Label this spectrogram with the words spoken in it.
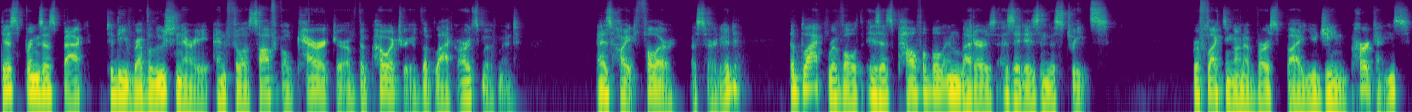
This brings us back to the revolutionary and philosophical character of the poetry of the Black arts movement. As Hoyt Fuller asserted, the Black revolt is as palpable in letters as it is in the streets. Reflecting on a verse by Eugene Perkins,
